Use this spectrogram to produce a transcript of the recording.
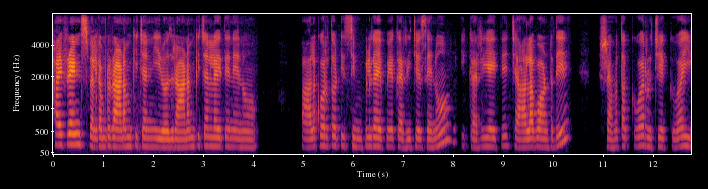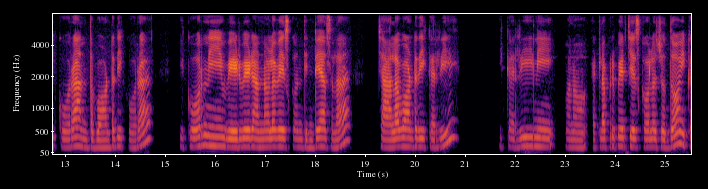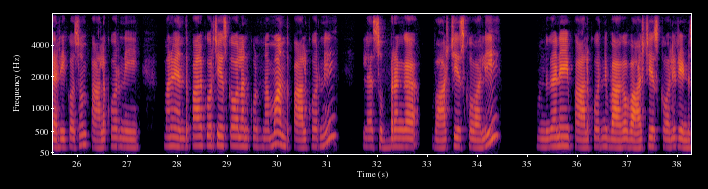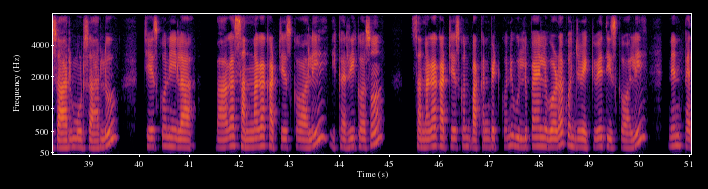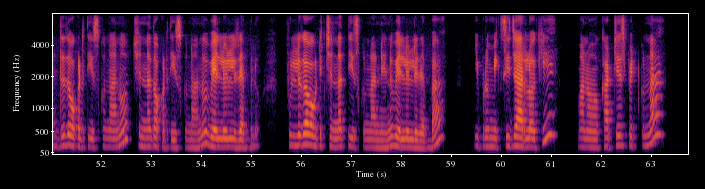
Hi friends welcome to Ranam kitchen. ఈరోజు రాణం కిచెన్లో అయితే నేను పాలకూరతోటి సింపుల్గా అయిపోయే కర్రీ చేశాను. ఈ కర్రీ అయితే చాలా బాగుంటుంది. శ్రమ తక్కువ రుచి ఎక్కువ. ఈ కూర అంత బాగుంటుంది ఈ కూర. ఈ కూరని వేడి వేడి అన్నంలో వేసుకొని తింటే అసలు చాలా బాగుంటుంది ఈ కర్రీ. ఈ కర్రీని మనం ఎట్లా ప్రిపేర్ చేసుకోవాలో చూద్దాం. ఈ కర్రీ కోసం పాలకూరని మనం ఎంత పాలకూర చేసుకోవాలనుకుంటున్నామో అంత పాలకూరని ఇలా శుభ్రంగా వాష్ చేసుకోవాలి. ముందుగానే పాలకూరని బాగా వాష్ చేసుకోవాలి. రెండు సార్లు మూడు సార్లు చేసుకొని ఇలా బాగా సన్నగా కట్ చేసుకోవాలి. ఈ కర్రీ కోసం సన్నగా కట్ చేసుకొని పక్కన పెట్టుకొని ఉల్లిపాయలను కూడా కొంచెం ఎక్కువే తీసుకోవాలి. నేను పెద్దది ఒకటి తీసుకున్నాను చిన్నది ఒకటి తీసుకున్నాను వెల్లుల్లి రెబ్బలు. ఫుల్గా ఒకటి చిన్నది తీసుకున్నాను నేను వెల్లుల్లి రెబ్బ. ఇప్పుడు మిక్సీ జార్లోకి మనం కట్ చేసి పెట్టుకున్న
